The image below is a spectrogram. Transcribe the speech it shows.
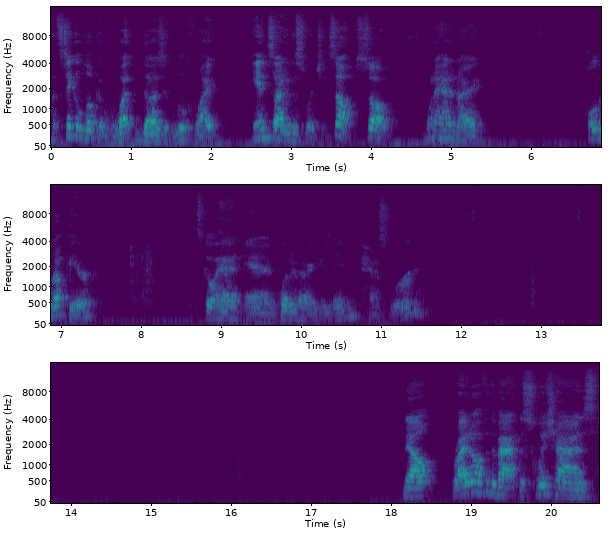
let's take a look at what does it look like inside of the switch itself. So went ahead and I pulled it up here. Let's go ahead and put in our username and password. Now, right off of the bat, the switch has,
